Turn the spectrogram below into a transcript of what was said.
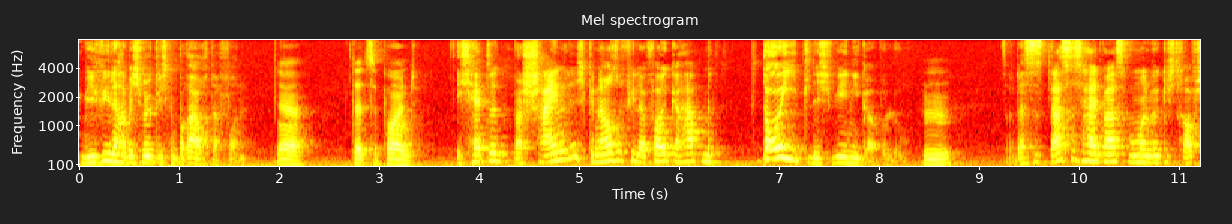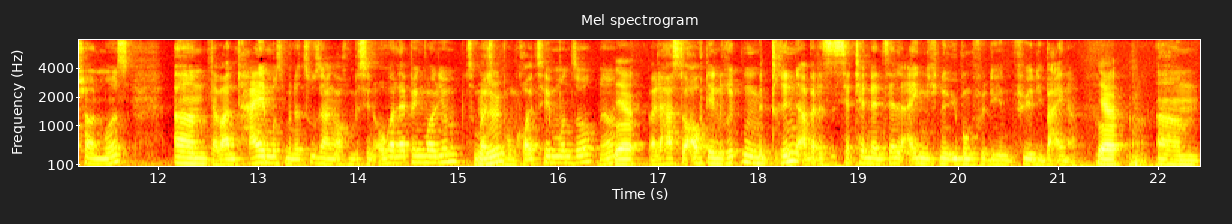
wie viele habe ich wirklich gebraucht davon? Ja, that's the point. Ich hätte wahrscheinlich genauso viel Erfolg gehabt mit deutlich weniger Volumen. So, das, ist, das ist halt was, wo man wirklich drauf schauen muss. Ähm, da war ein Teil, muss man dazu sagen, auch ein bisschen Overlapping Volume, zum Beispiel vom Kreuzheben und so. Ne? Ja. Weil da hast du auch den Rücken mit drin, aber das ist ja tendenziell eigentlich eine Übung für die, für die Beine. Ja, Ähm,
